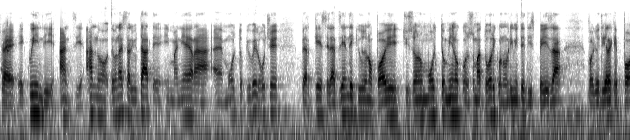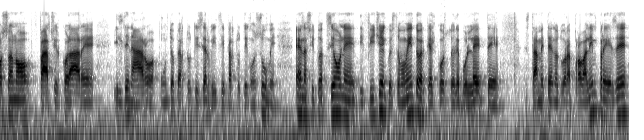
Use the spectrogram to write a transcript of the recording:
cioè, e quindi anzi hanno, devono essere aiutate in maniera eh, molto più veloce perché se le aziende chiudono poi ci sono molto meno consumatori con un limite di spesa voglio dire che possono far circolare il denaro appunto per tutti i servizi, per tutti i consumi. È una situazione difficile in questo momento perché il costo delle bollette sta mettendo a dura prova le imprese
